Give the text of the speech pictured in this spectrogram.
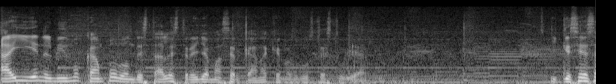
Ahí en el mismo campo donde está la estrella más cercana que nos gusta estudiar. Y que sí es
